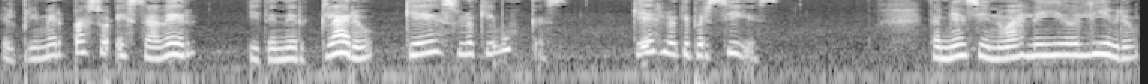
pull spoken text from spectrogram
El primer paso es saber y tener claro qué es lo que buscas, qué es lo que persigues. También si no has leído el libro,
